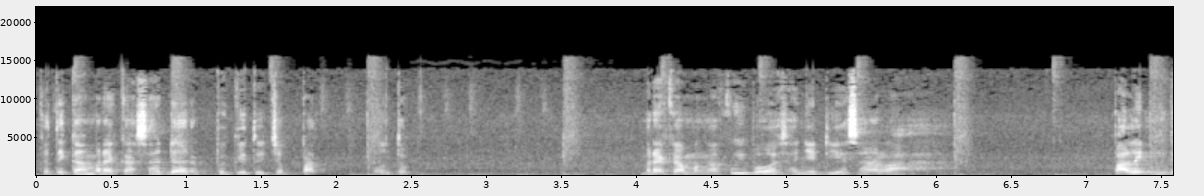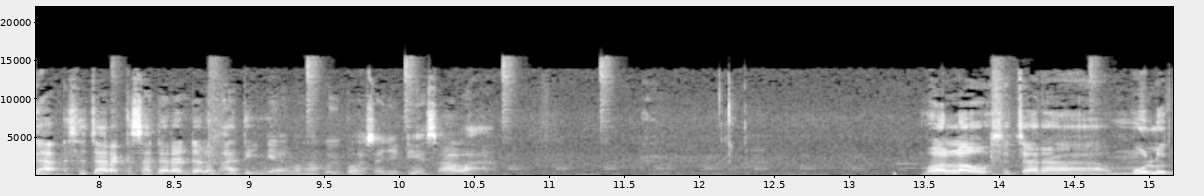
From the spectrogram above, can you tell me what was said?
ketika mereka sadar begitu cepat untuk mereka mengakui bahwasannya dia salah paling enggak secara kesadaran dalam hatinya mengakui bahwasannya dia salah. Walau secara mulut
